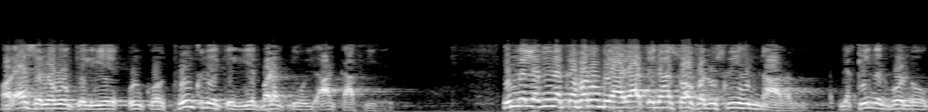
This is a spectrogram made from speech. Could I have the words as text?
اور ایسے لوگوں کے لیے، ان کو تھونکنے کے لیے بڑھتی ہوئی آگ کافی ہے۔ ان لدین قبروں میں آیات نا سوف نسلیم نارم یقیناً وہ لوگ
